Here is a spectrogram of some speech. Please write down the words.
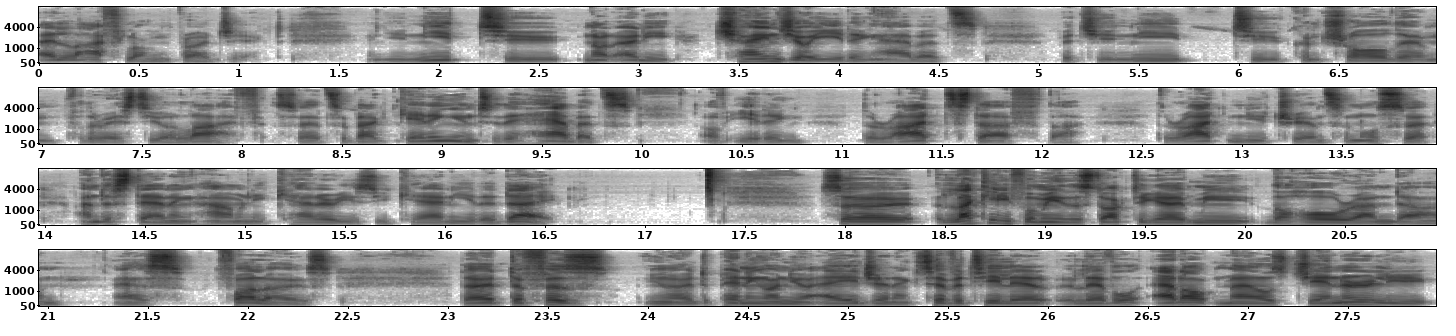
a lifelong project. And you need to not only change your eating habits, but you need to control them for the rest of your life. So it's about getting into the habits of eating the right stuff, the, the right nutrients, and also understanding how many calories you can eat a day. So, luckily for me, this doctor gave me the whole rundown as follows. Though it differs, you know, depending on your age and activity le- level, adult males generally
